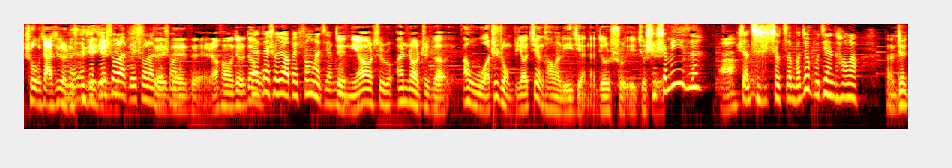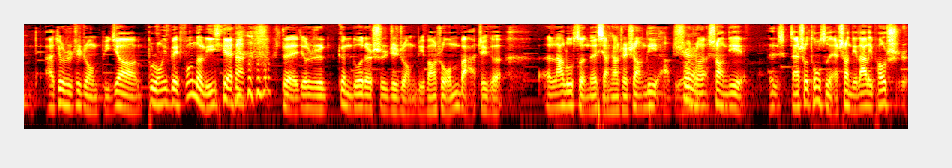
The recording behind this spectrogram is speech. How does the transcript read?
说不下去了，别别说了，别说了，别说了对，对对，然后就是再再说就要被封了节目。对，你要是按照这个按我这种比较健康的理解呢，就属于就是是什么意思？啊，这这这怎么就不健康了？啊，这啊，就是这种比较不容易被封的理解呢。对，就是更多的是这种，比方说我们把这个呃拉芦笋的想象成上帝啊，比方说上帝，呃，咱说通俗点，上帝拉了一泡屎，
